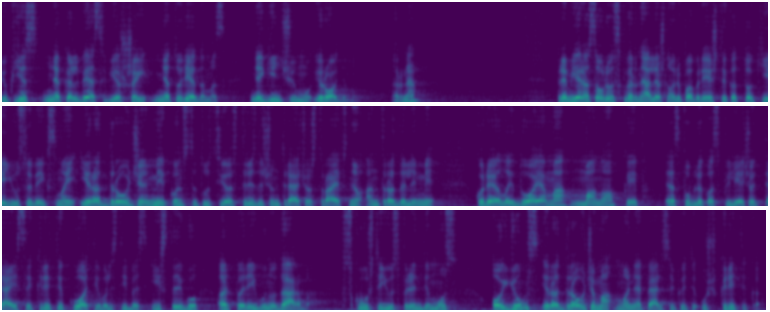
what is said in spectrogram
Juk jis nekalbės viešai neturėdamas neginčiamų įrodymų, ar ne? Premjerė Sauliaus Skvernelė, aš noriu pabrėžti, kad tokie jūsų veiksmai yra draudžiami Konstitucijos 33 straipsnio antra dalimi, kurioje laiduojama mano kaip Respublikos piliečio teisė kritikuoti valstybės įstaigų ar pareigūnų darbą, skūsti jų sprendimus, o jums yra draudžiama mane persekioti už kritiką.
